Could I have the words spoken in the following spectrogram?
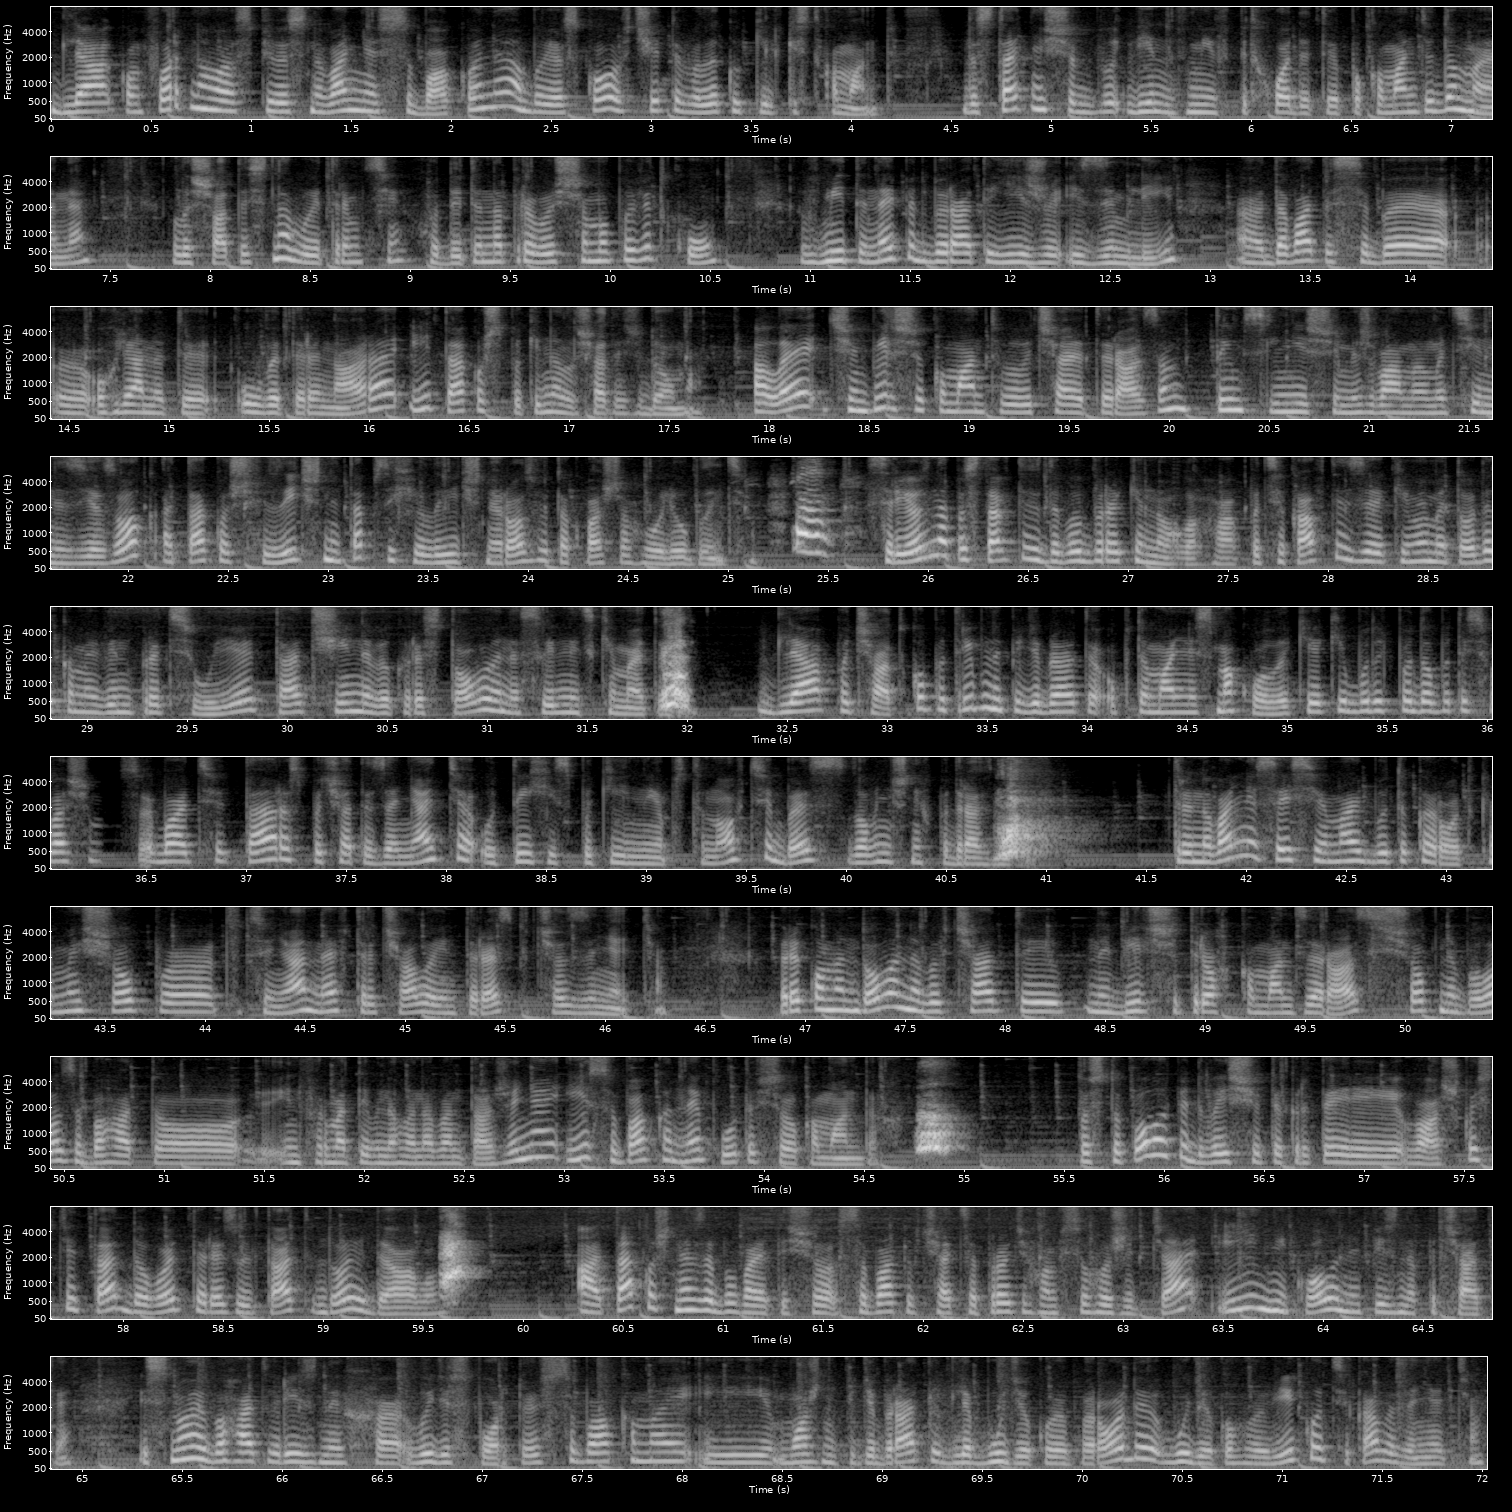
Для комфортного співіснування з собакою не обов'язково вчити велику кількість команд. Достатньо, щоб він вмів підходити по команді до мене, лишатись на витримці, ходити на привищому повідку, вміти не підбирати їжу із землі, е, давати себе е, оглянути у ветеринара і також спокійно лишатись вдома. Але чим більше команд ви вивчаєте разом, тим сильніший між вами емоційний зв'язок, а також фізичний та психологічний розвиток вашого улюбленця. Серйозно поставтесь до вибору кінолога, поцікавтесь, за якими методиками він працює та чи не використовує насильницькі методи. Для початку потрібно підібрати оптимальні смаколики, які будуть подобатись вашому собаці, та розпочати заняття у тихій спокійній обстановці без зовнішніх подразників. Тренувальні сесії мають бути короткими, щоб е, цуценя не втрачало інтерес під час заняття. Рекомендовано вивчати не більше трьох команд за раз, щоб не було забагато інформативного навантаження і собака не плутався у командах. Поступово підвищуйте критерії важкості та доводьте результат до ідеалу. А також не забувайте, що собаки вчаться протягом всього життя і ніколи не пізно почати. Існує багато різних е, видів спорту із собаками, і можна підібрати для будь-якої породи, будь-якого віку цікаве заняття.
